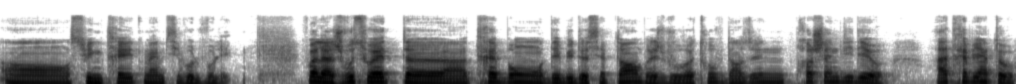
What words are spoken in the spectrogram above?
en swing trade même si vous le voulez. Voilà je vous souhaite euh, un très bon début de septembre et je vous retrouve dans une prochaine vidéo. À très bientôt.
